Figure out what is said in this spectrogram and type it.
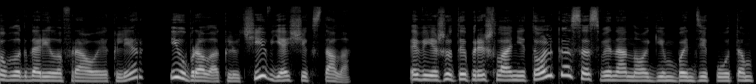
поблагодарила фрау Эклер и убрала ключи в ящик стола. «Вижу, ты пришла не только со свиноногим бандикутом,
